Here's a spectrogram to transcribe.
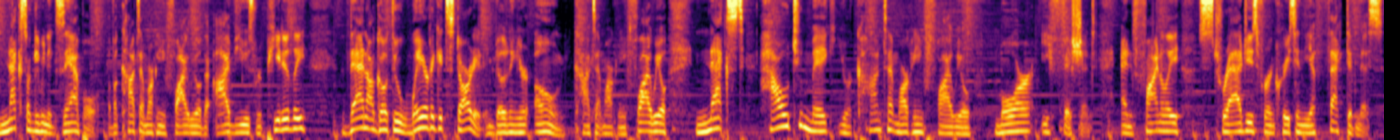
Next, I'll give you an example of a content marketing flywheel that I've used repeatedly. Then I'll go through where to get started in building your own content marketing flywheel. Next, how to make your content marketing flywheel more efficient. And finally, strategies for increasing the effectiveness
